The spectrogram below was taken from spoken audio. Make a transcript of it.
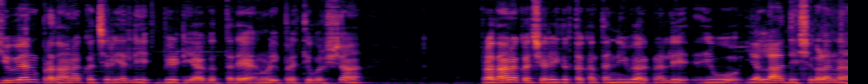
ಯು ಎನ್ ಪ್ರಧಾನ ಕಚೇರಿಯಲ್ಲಿ ಭೇಟಿಯಾಗುತ್ತದೆ. ನೋಡಿ, ಪ್ರತಿ ವರ್ಷ ಪ್ರಧಾನ ಕಚೇರಿಯಾಗಿರ್ತಕ್ಕಂಥ ನ್ಯೂಯಾರ್ಕ್ನಲ್ಲಿ ಇವು ಎಲ್ಲ ದೇಶಗಳನ್ನು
